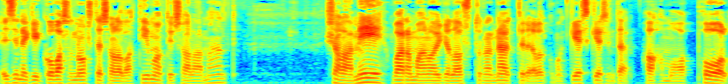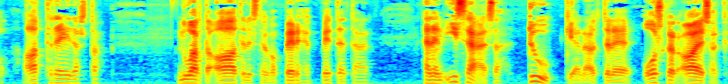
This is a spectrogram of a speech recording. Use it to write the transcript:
Ensinnäkin kovassa nosteessa oleva Timothy Chalamet, Chalamet varmaan oikein lausuttuna näyttelee elokuvan keskeisintä hahmoa Paul Atreidasta, nuorta aatelista, joka perhe petetään. Hänen isänsä Dukea näyttelee Oscar Isaac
